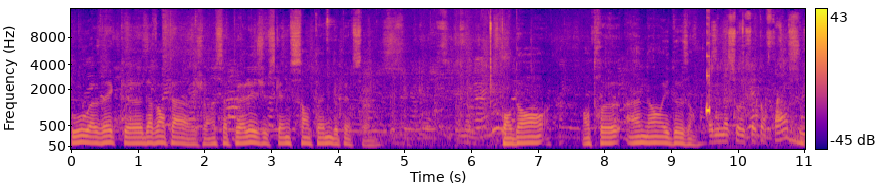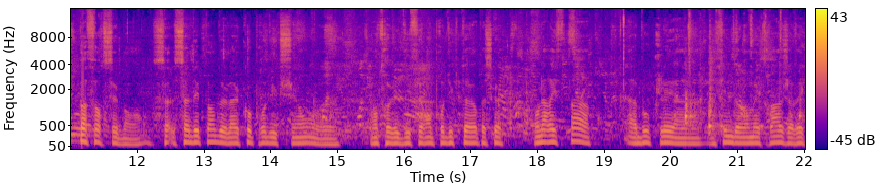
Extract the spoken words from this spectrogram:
ou avec euh, davantage. hein. Ça peut aller jusqu'à une centaine de personnes pendant entre un an et deux ans. L'animation est faite en France ou Pas forcément. Ça, ça dépend de la coproduction euh, entre les différents producteurs parce que on n'arrive pas à boucler un, film de long métrage avec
